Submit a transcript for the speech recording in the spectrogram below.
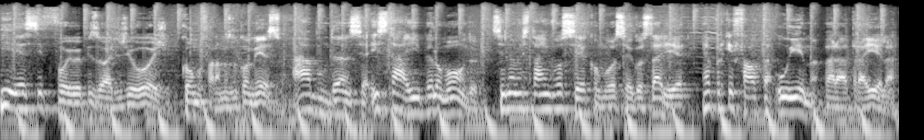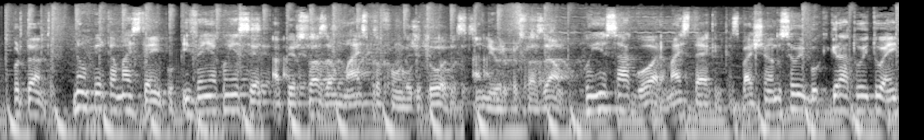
E esse foi o episódio de hoje. Como falamos no começo, a abundância está aí pelo mundo. Se não está em você como você gostaria, é porque falta o imã para atraí-la. Portanto, não perca mais tempo e venha conhecer a persuasão mais profunda de todas, a neuropersuasão. Conheça agora mais técnicas baixando seu e-book gratuito em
